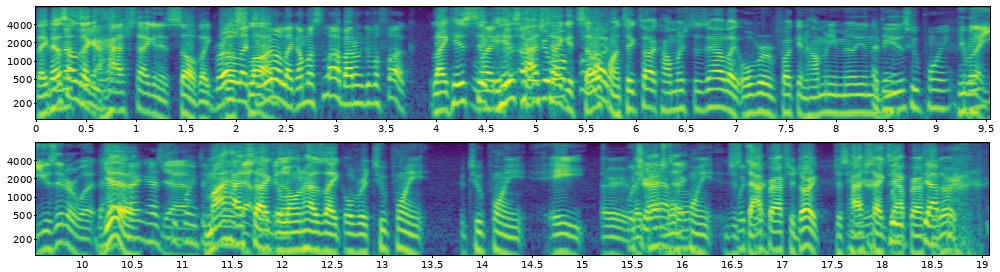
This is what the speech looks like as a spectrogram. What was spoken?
Like that sounds like a hashtag in itself. Like bro. the Like slob. for real, like I'm a slob. I don't give a fuck. Like his Like, his I don't give a hashtag itself fuck. on TikTok, how much does it have? Like over fucking how many million I think views? two point. People that use it or what? the Yeah. hashtag has Yeah. 2.3 My hashtag look it up. alone has like over two point two point eight or What's like your one hashtag? point just What's Dapper your- After Dark. Just hashtag Dapper After Dapper. Dark.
